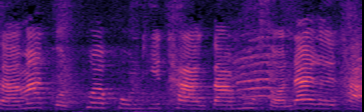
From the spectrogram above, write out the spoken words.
สามารถกดควบคุมทิศทางตามลูกศรได้เลยค่ะ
